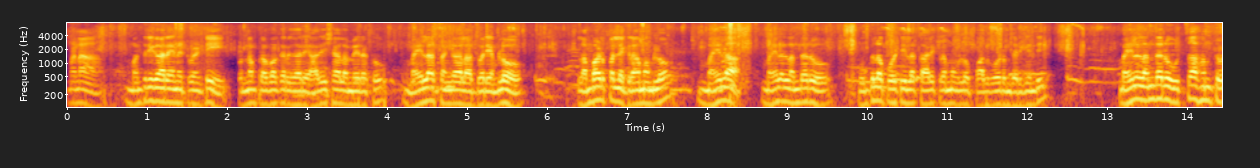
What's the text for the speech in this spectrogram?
మన మంత్రి గారైనటువంటి పొన్నం ప్రభాకర్ గారి ఆదేశాల మేరకు మహిళా సంఘాల ఆధ్వర్యంలో లంబాడుపల్లె గ్రామంలో మహిళా మహిళలందరూ ముగ్గుల పోటీల కార్యక్రమంలో పాల్గొనడం జరిగింది. మహిళలందరూ ఉత్సాహంతో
